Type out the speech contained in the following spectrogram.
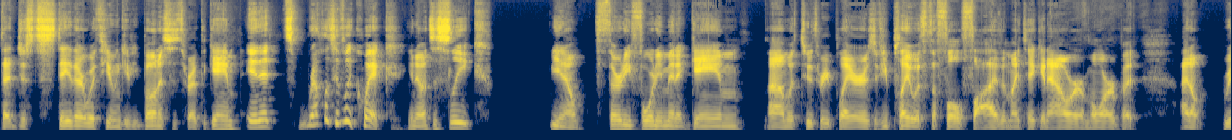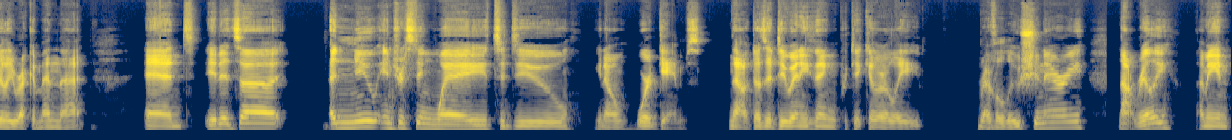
that just stay there with you and give you bonuses throughout the game. And it's relatively quick. You know, it's a sleek, you know, 30, 40 minute game um, with two, three players. If you play with the full five, it might take an hour or more, but I don't really recommend that. And it is a a new, interesting way to do you know word games. Now, does it do anything particularly revolutionary? Not really. I mean,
